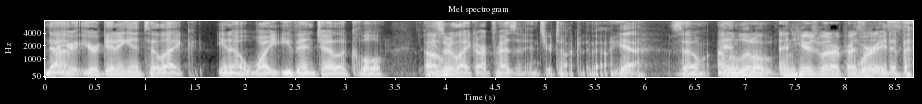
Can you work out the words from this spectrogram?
Now Um, you're you're getting into like you know white evangelical. These Oh. are like our presidents you're talking about. Here. Yeah. So I'm a little And here's what our president worried about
